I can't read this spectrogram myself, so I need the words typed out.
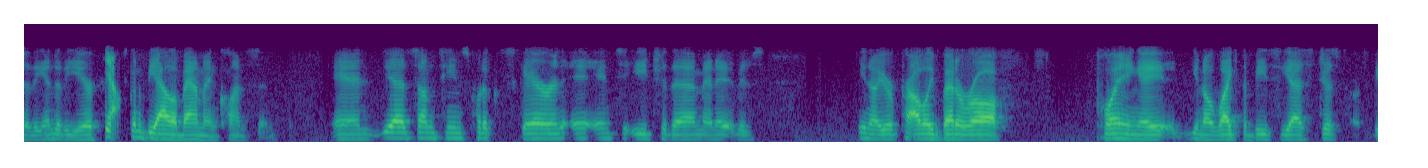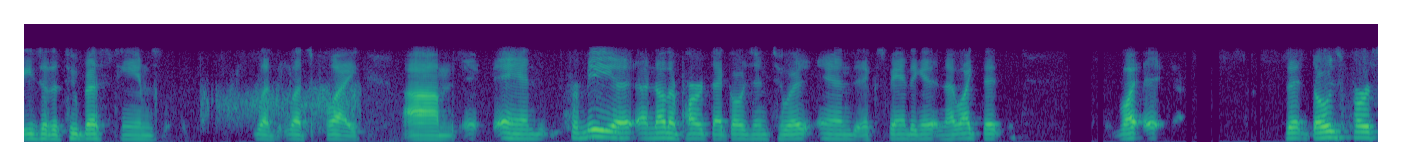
to the end of the year yeah. it's going to be Alabama and Clemson, and yeah, some teams put a scare in, in, into each of them, and it was you know you're probably better off playing a you know like the BCS just these are the two best teams let let's play um, and for me, uh, another part that goes into it and expanding it, and I like that. What that those first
